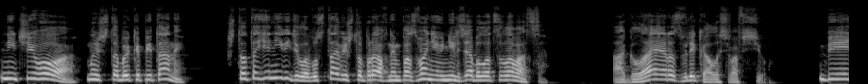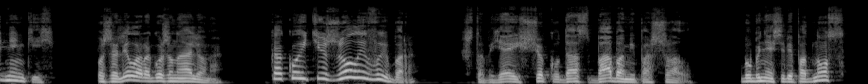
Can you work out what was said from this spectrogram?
«Ничего, мы ж с тобой капитаны. Что-то я не видела в уставе, что равным по званию нельзя было целоваться. Аглая развлекалась вовсю. «Бедненький», — пожалела Рогожина Алена. «Какой тяжелый выбор!» «Чтобы я еще куда с бабами пошел!» Бубня себе под нос,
